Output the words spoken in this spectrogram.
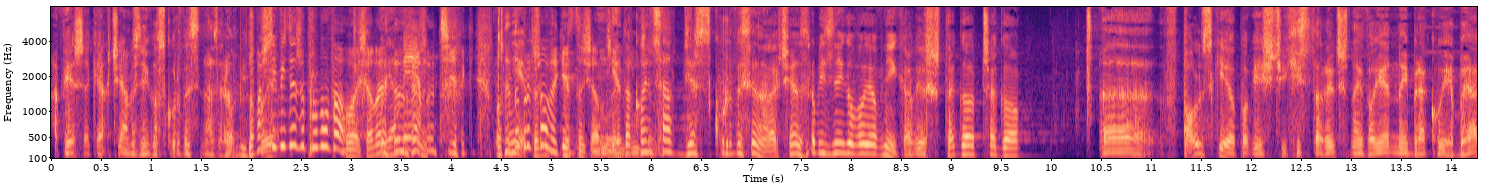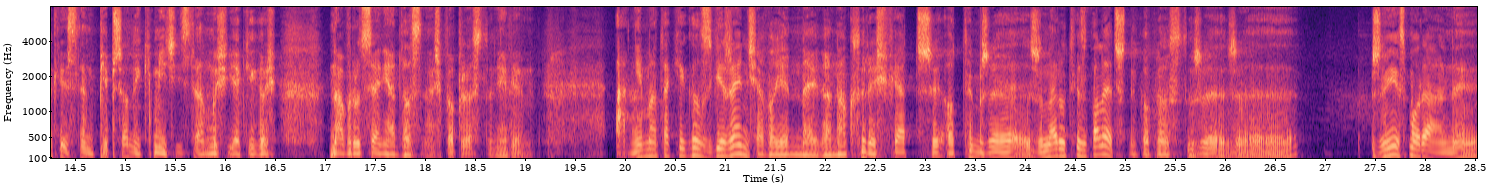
A wiesz, jak ja chciałem z niego skurwysyna zrobić? No właśnie ja... widzę, że próbowałeś, ale ja ci, jak... bo ty nie, dobry człowiek jesteś, Andrzej. Nie do końca, wiesz, skurwysyna, ale chciałem zrobić z niego wojownika, wiesz, tego, czego e, w polskiej opowieści historycznej, wojennej brakuje, bo jak jest ten pieprzony kmicic, to on musi jakiegoś nawrócenia doznać po prostu, nie wiem. A nie ma takiego zwierzęcia wojennego, no, które świadczy o tym, że, że naród jest waleczny po prostu, że, że, że nie jest moralny,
